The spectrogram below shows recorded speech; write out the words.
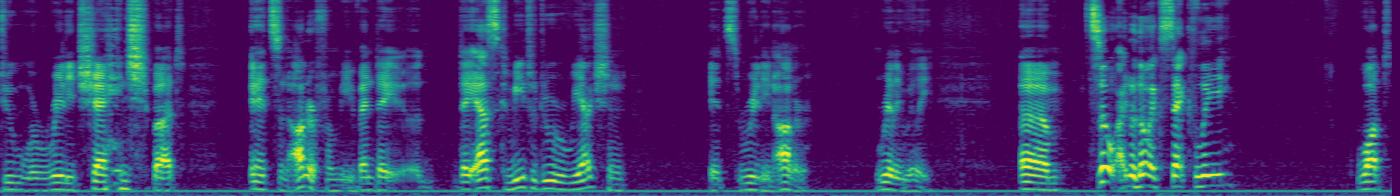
do a really change, but it's an honor for me when they they ask me to do a reaction. It's really an honor, really, really. Um, so I don't know exactly what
